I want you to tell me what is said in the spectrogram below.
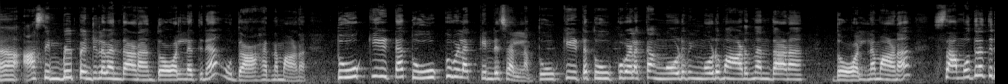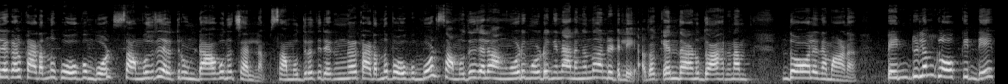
ആ, സിമ്പിൾ പെൻഡുലം എന്താണ്? ദോലനത്തിന് ഉദാഹരണമാണ്. തൂക്കിയിട്ട തൂക്കുവിളക്കിന്റെ ചലനം. തൂക്കിയിട്ട തൂക്കുവിളക്ക് അങ്ങോട്ടും ഇങ്ങോട്ടും ആടുന്ന എന്താണ്? ദോലനമാണ്. സമുദ്രതിരകൾ കടന്നു പോകുമ്പോൾ സമുദ്രജലത്തിൽ ഉണ്ടാകുന്ന ചലനം. സമുദ്രത്തിരകൾ കടന്നു പോകുമ്പോൾ സമുദ്രജലം അങ്ങോട്ടും ഇങ്ങോട്ടും ഇങ്ങനെ അനങ്ങുന്ന കണ്ടിട്ടില്ലേ? അതൊക്കെ എന്താണ് ഉദാഹരണം? ദോലനമാണ്. പെൻഡുലം ക്ലോക്കിന്റെ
